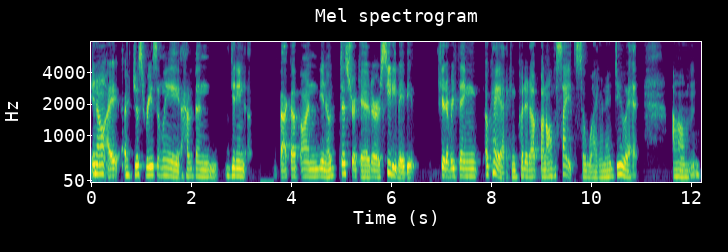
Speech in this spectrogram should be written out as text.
You know, I, I just recently have been getting back up on you know distrokid or cd baby. Get everything okay i can put it up on all the sites so why don't i do it? Um,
